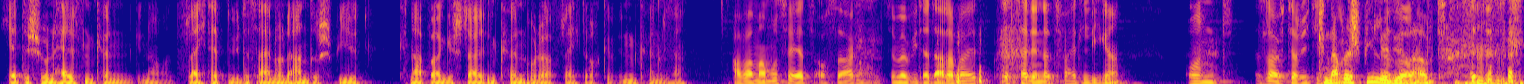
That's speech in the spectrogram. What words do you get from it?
ich hätte schon helfen können, genau. Und vielleicht hätten wir das ein oder andere Spiel knapper gestalten können oder vielleicht auch gewinnen können, ja. Aber man muss ja jetzt auch sagen, jetzt sind wir wieder da dabei, jetzt seid ihr in der zweiten Liga und es läuft ja richtig Knappe gut. Spiele, die ihr habt. Jetzt, ist-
